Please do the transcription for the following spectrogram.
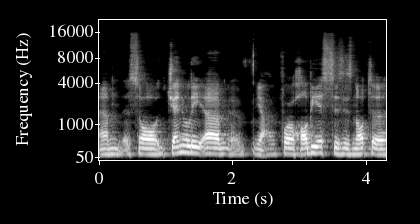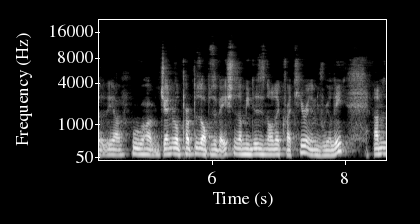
um, so generally um, yeah for hobbyists this is not uh, yeah who have general purpose observations i mean this is not a criterion really um,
